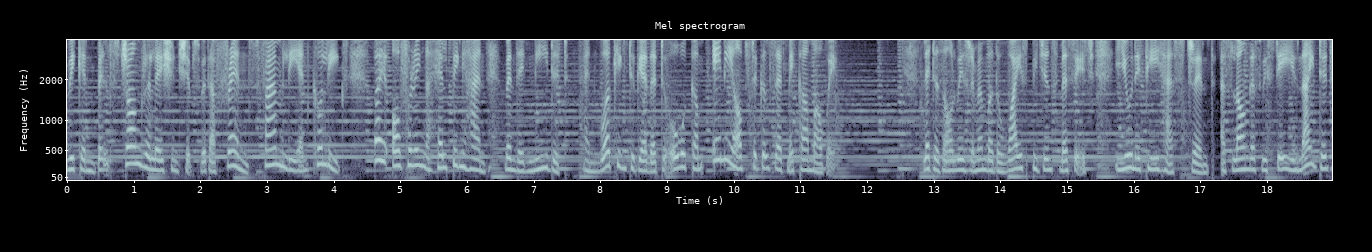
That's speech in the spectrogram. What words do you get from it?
We can build strong relationships with our friends, family, and colleagues by offering a helping hand when they need it and working together to overcome any obstacles that may come our way. Let us always remember the wise pigeon's message unity has strength. As long as we stay united,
